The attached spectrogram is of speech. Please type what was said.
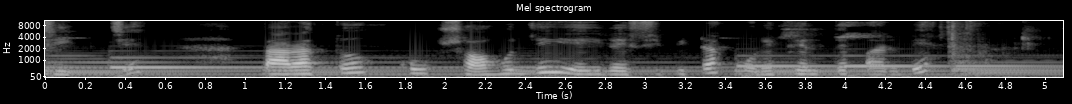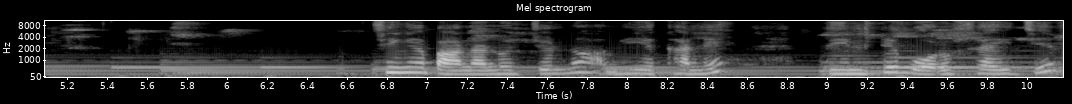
শিখছে, তারা তো খুব সহজেই এই রেসিপিটা করে ফেলতে পারবে। ঝিঙে বানানোর জন্য আমি এখানে তিনটে বড় সাইজের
